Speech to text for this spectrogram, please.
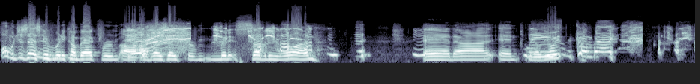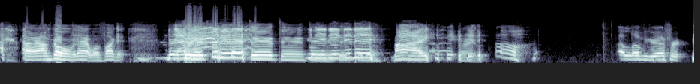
Oh, we'll just ask everybody to come back for uh, on Wednesday for minute seventy-one. And uh, and you know the Please only, come back. all right, I'm going with that one. Fuck it. Bye. Right. Oh, I love your effort.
